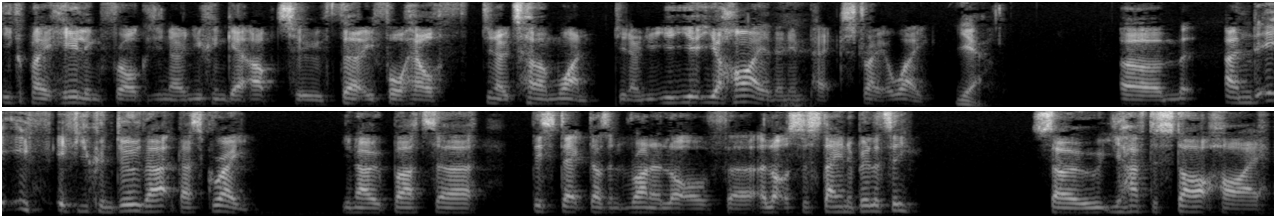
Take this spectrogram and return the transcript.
you can play healing frog, you know, and you can get up to 34 health, you know, turn one. You know, you, are higher than Impex straight away. Yeah. Um, and if if you can do that, that's great. You know, but uh, this deck doesn't run a lot of uh, a lot of sustainability, so you have to start high.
